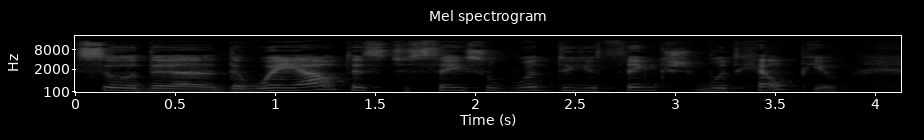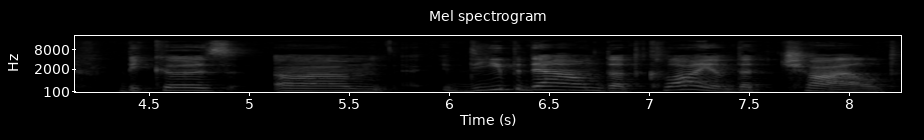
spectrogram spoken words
So the the way out is to say so what do you think would help you because um, deep down that client that child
